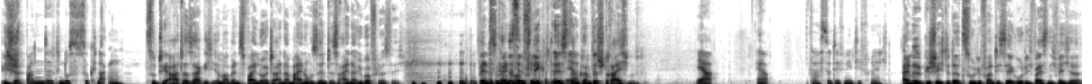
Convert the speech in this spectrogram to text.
Ich, Spannende Nuss zu knacken. Zu Theater sage ich immer, wenn zwei Leute einer Meinung sind, ist einer überflüssig. wenn es kein Konflikt ist, dann können wir es streichen. Ja, ja, da hast du definitiv recht. Eine Geschichte dazu, die fand ich sehr gut. Ich weiß nicht, welcher,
